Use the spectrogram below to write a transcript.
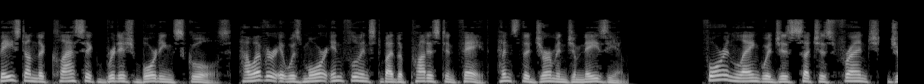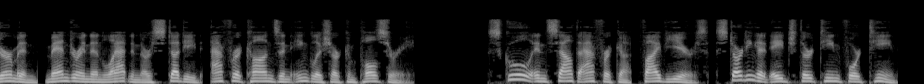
based on the classic British boarding schools, however it was more influenced by the Protestant faith, hence the German gymnasium. Foreign languages such as French, German, Mandarin and Latin are studied, Afrikaans and English are compulsory. School in South Africa, 5 years, starting at age 13-14,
